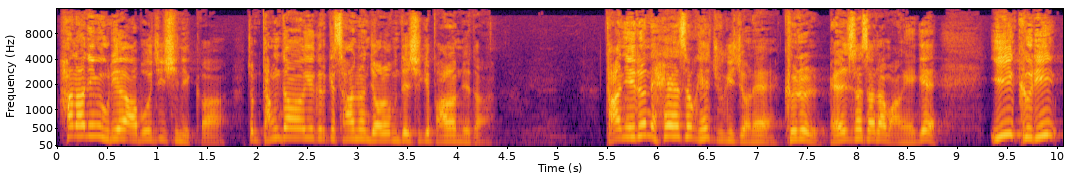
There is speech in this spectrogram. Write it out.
하나님이 우리의 아버지시니까 좀 당당하게 그렇게 사는 여러분 되시기 바랍니다. 다니엘은 해석해 주기 전에 글을 벨사사라 왕에게 이 글이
